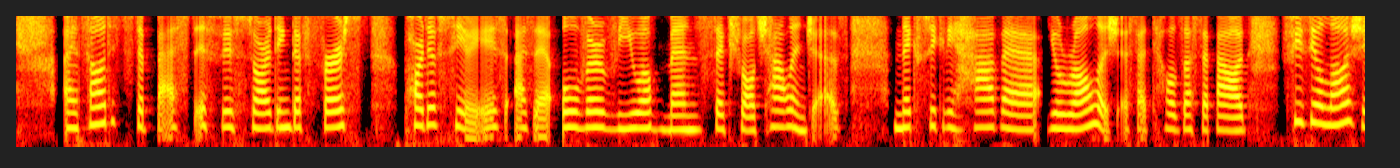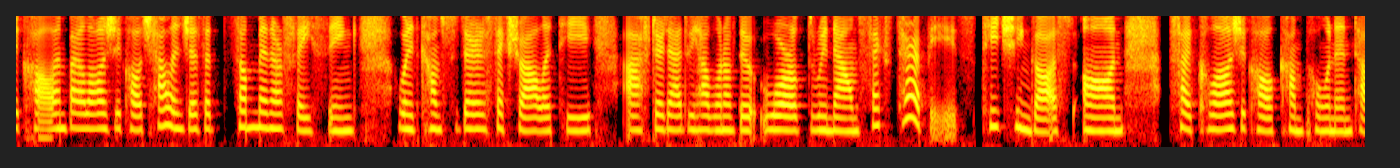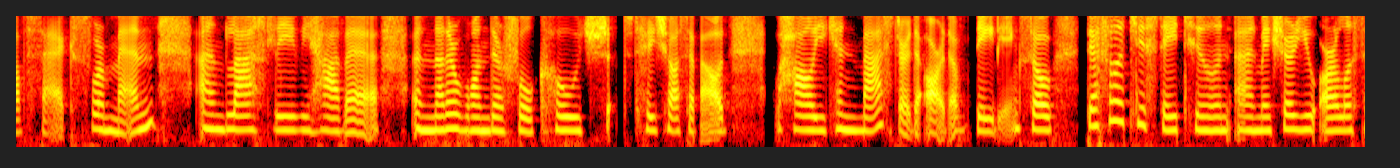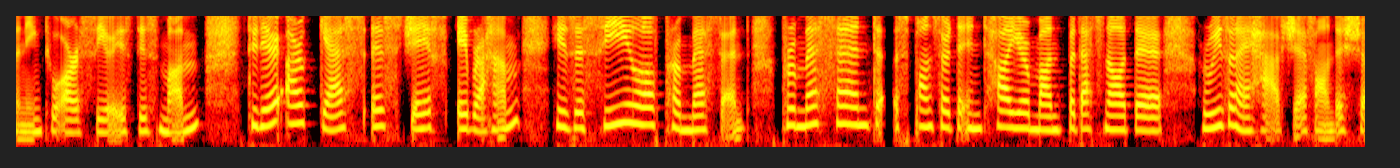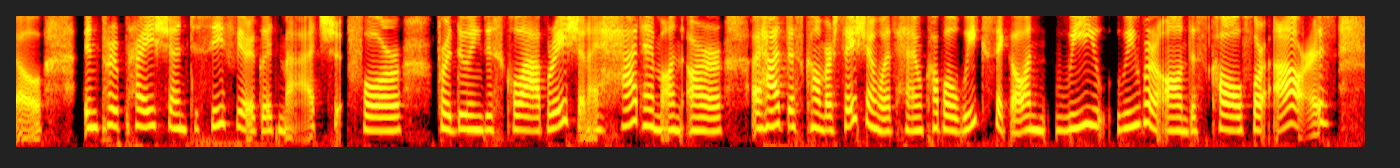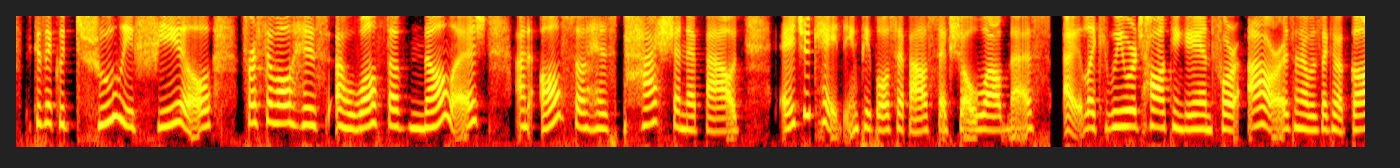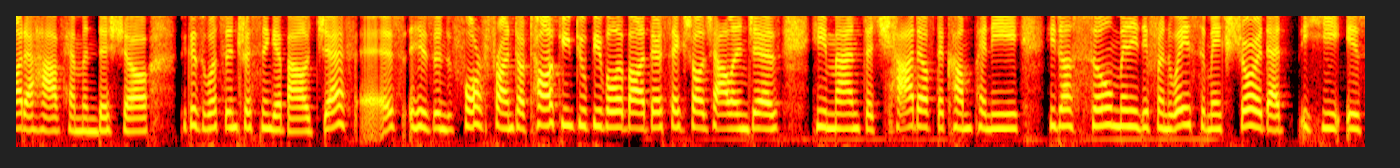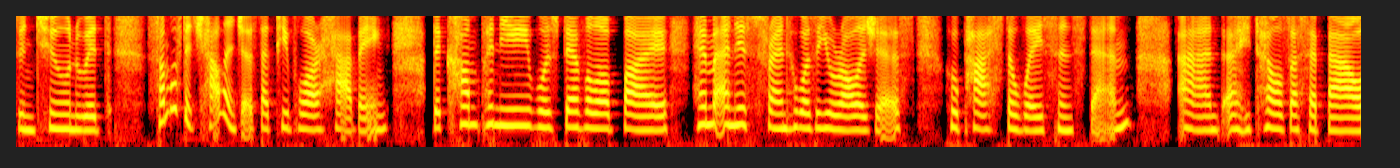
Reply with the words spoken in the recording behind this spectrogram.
I thought it's the best if we're starting the first part of series as an overview of men's sexual challenges. Next week we have a urologist that tells us about physiological and biological challenges that some men are facing when it comes to their sexuality. After that, we have one of the world renowned sex therapies teaching us on psychological component of sex for men. And lastly, we have a, another wonderful coach to teach us about how you can master the art of dating. So definitely stay tuned and make sure you are listening to our series this month. Today, our guest is Jeff Abraham. He's a CEO of Promescent. Promescent sponsored the entire month, but that's not the reason I have Jeff on the show. In preparation to see if we're a good match for for doing this collaboration, I had him on our I had this conversation with him a couple of weeks ago and we we were on this call for hours because I could truly feel first of all his uh, wealth of knowledge and also his passion about educating people about sexual wellness. I, like we were talking again for hours, and I was like, I gotta have him in this show because what's interesting about Jeff is he's in the forefront of talking to people about their sexual challenges. He mans the chat of the company. He does so many different ways to make sure that he is in tune with some of the challenges that people are having. The company was developed by him and his friend who was a urologist who passed away since then. And uh, he tells us about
